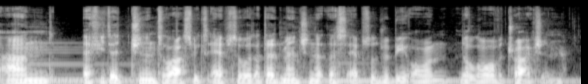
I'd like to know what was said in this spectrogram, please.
And if you did tune into last week's episode, I did mention that this episode would be on the law of attraction.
